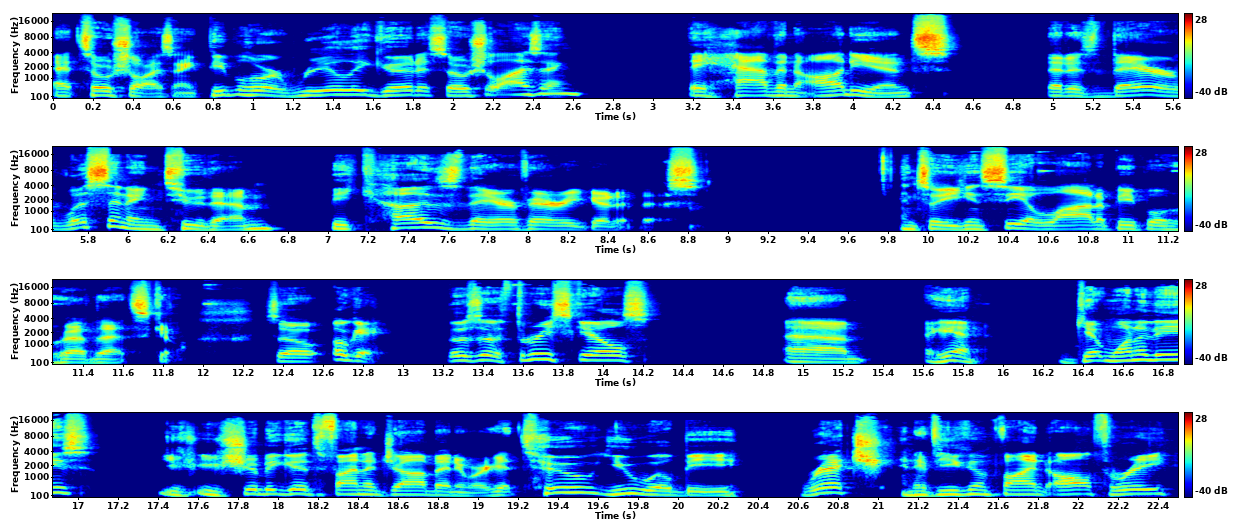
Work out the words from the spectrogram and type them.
at socializing. People who are really good at socializing, they have an audience that is there listening to them because they are very good at this. And so you can see a lot of people who have that skill. So, okay, those are the three skills. Um, again, get one of these, you, you should be good to find a job anywhere. Get two, you will be rich. And if you can find all three,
